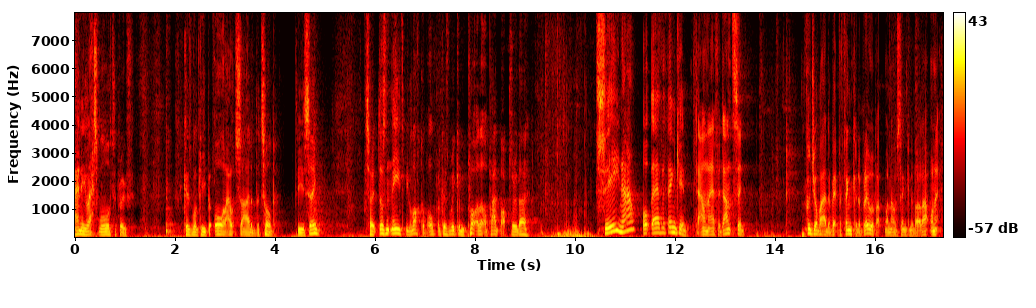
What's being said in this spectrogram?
any less waterproof because we'll keep it all outside of the tub. Do you see? So it doesn't need to be lockable because we can put a little padlock through there. See now? Up there for thinking, down there for dancing. Good job I had a bit of a thinking of brew about when I was thinking about that, wasn't it?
